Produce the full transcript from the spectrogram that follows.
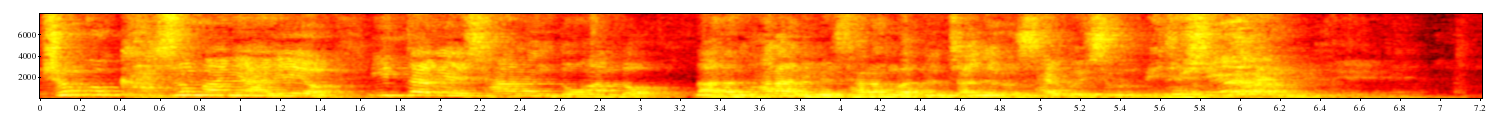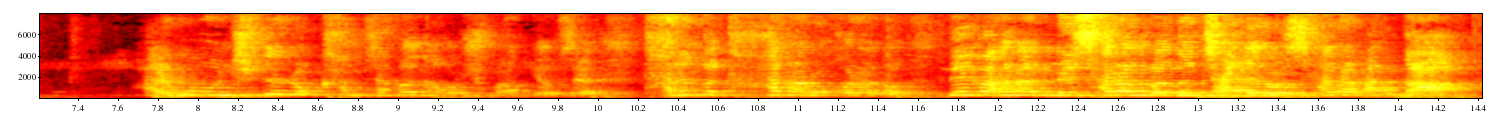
천국 가수만이 아니에요. 이 땅에 사는 동안도 나는 하나님의 사랑받는 자녀로 살고 있음을 믿으시기 바랍니다. 알고 보면 저절로 감사가 나올 수밖에 없어요. 다른 거 다 나놓고라도 내가 하나님의 사랑받는 자녀로 살아간다.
